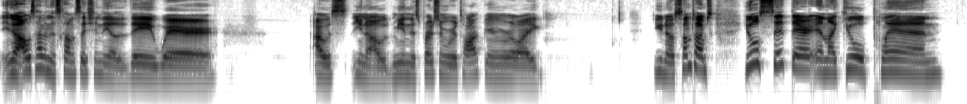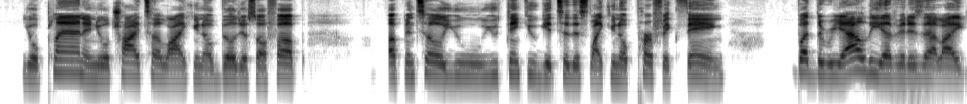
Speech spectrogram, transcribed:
you know, I was having this conversation the other day where I was, you know, I was me and this person we were talking, we were like, you know, sometimes you'll sit there and like you'll plan, you'll plan and you'll try to like, you know, build yourself up up until you you think you get to this like, you know, perfect thing. But the reality of it is that like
